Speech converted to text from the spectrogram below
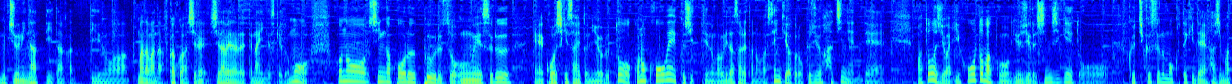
夢中になっていたかっていうのはまだまだ深くは調べられてないんですけどもこのシンガポールプールズを運営する公式サイトによるとこの公営くじっていうのが売り出されたのが1968年で、まあ、当時は違法賭博を牛耳るシンジゲートを駆逐する目的で始まっ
